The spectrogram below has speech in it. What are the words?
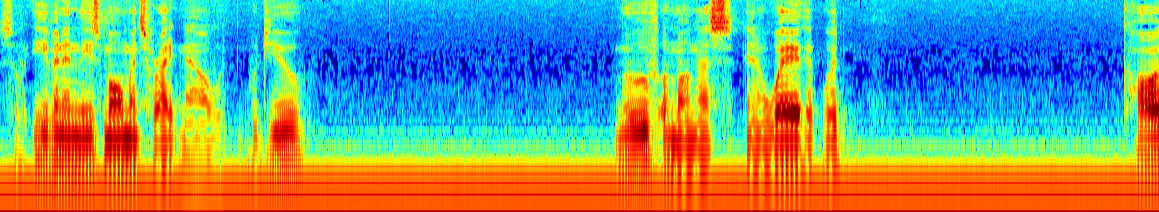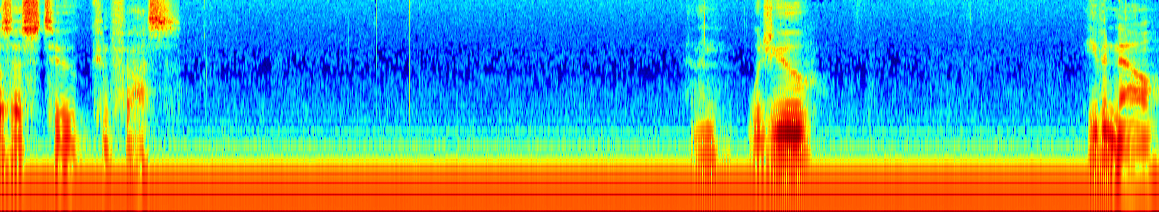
So, even in these moments right now, would, would you move among us in a way that would cause us to confess? And then, would you, even now,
